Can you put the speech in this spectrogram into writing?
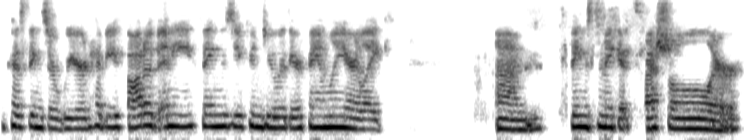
because things are weird, have you thought of any things you can do with your family or like um, things to make it special or,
